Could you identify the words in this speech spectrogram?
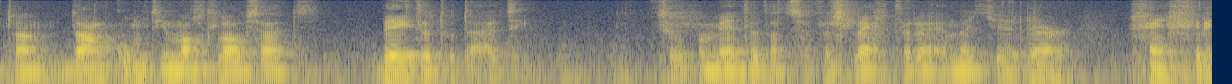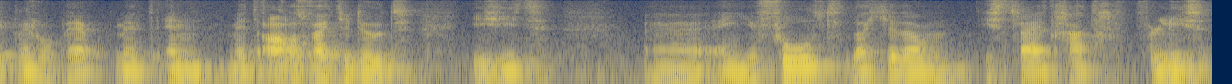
dan, dan komt die machteloosheid beter tot uiting. Dus op momenten dat ze verslechteren en dat je er geen grip meer op hebt met, en met alles wat je doet, je ziet uh, en je voelt dat je dan die strijd gaat verliezen.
